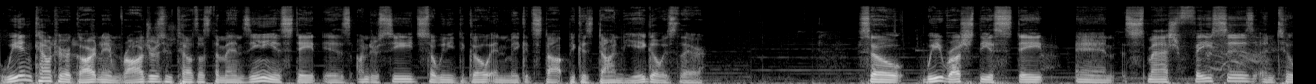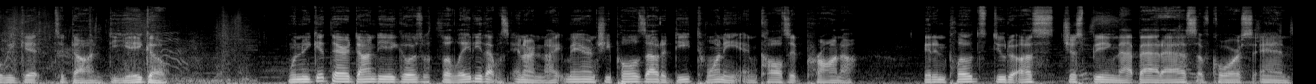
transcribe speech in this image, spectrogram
We encounter a guard named Rogers who tells us the Manzini estate is under siege, so we need to go and make it stop because Don Diego is there. So we rush the estate and smash faces until we get to Don Diego. When we get there, Don Diego is with the lady that was in our nightmare and she pulls out a D20 and calls it Prana. It implodes due to us just being that badass, of course, and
